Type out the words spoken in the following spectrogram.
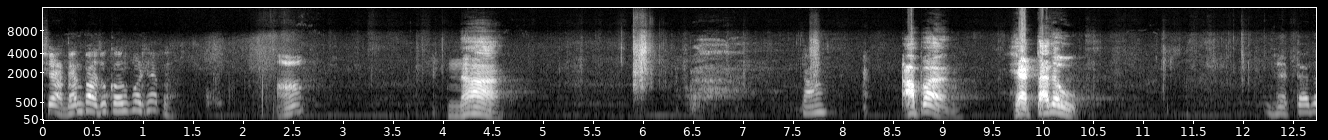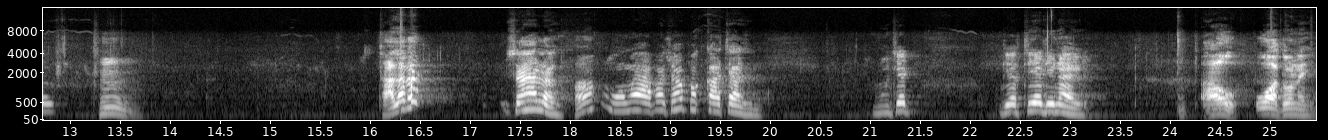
સાધન પાછું કરવું પડશે કે? હા? ના. આપણ હેઠા જવું. હેઠા દઉં હમ. ચાલે કે? ચાલે. હા? ઓમે આપા છો પક્કા ચાલે હું છે ઘેરથી છે આવ્યો આવો. વાંધો નહીં.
